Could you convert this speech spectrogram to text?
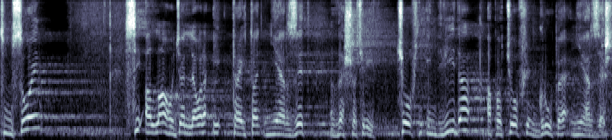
Të mësojnë si Allahu xhelle ue ala i trajton njerëzit dhe shoqëritë, qofshin individa apo qofshin grupe njerëzish.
